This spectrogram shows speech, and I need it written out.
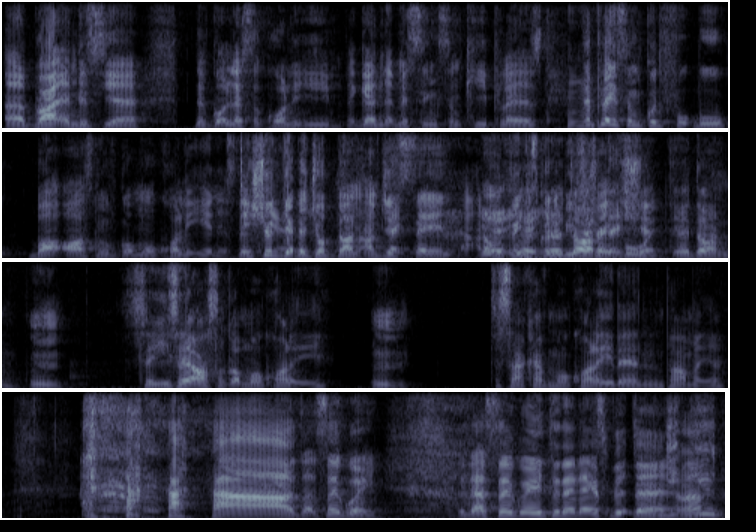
uh, Brighton this year they've got lesser quality. Again, they're missing some key players. They play some good football, but Arsenal have got more quality in it. So they should Yeah. get the job done. I'm just saying. I don't Yeah, think yeah, it's going to be done. Straightforward. You're done. Mm. So you say Arsenal got more quality? Mm. Does Saka have more quality than Palmer? Yeah. Is that segue? Is that segue into the next bit there? you, huh? you,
